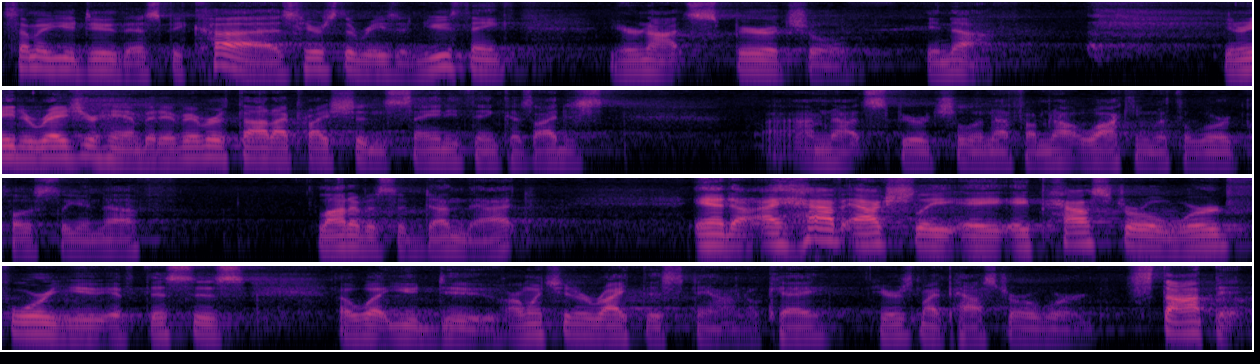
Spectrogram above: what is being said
Some of you do this because here's the reason you think you're not spiritual enough. You don't need to raise your hand, but have you ever thought I probably shouldn't say anything because I just, I'm not spiritual enough. I'm not walking with the Lord closely enough. A lot of us have done that. And I have actually a, a pastoral word for you if this is uh, what you do. I want you to write this down, okay? Here's my pastoral word stop it.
